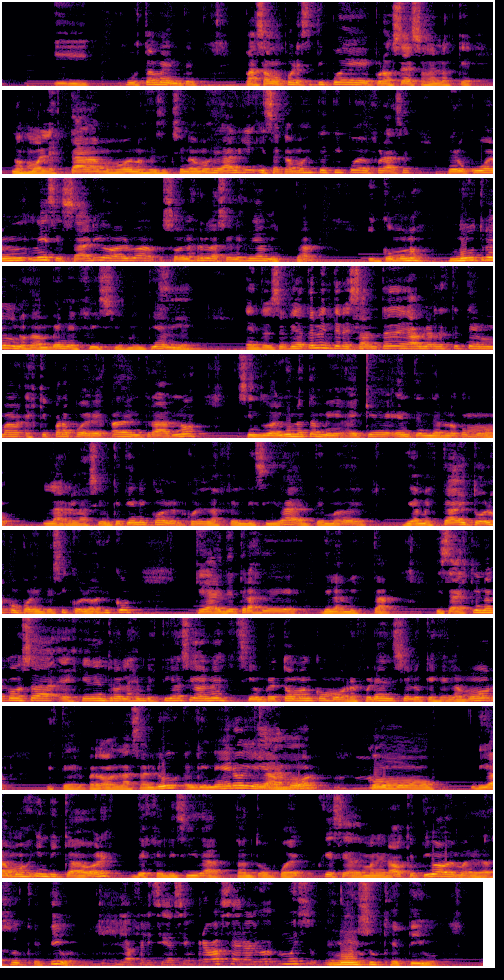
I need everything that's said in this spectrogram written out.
y justamente pasamos por ese tipo de procesos en los que nos molestamos o nos decepcionamos de alguien y sacamos este tipo de frases. Pero cuán necesario, Alba, son las relaciones de amistad y cómo nos nutren y nos dan beneficios, ¿me entiendes? Sí. Entonces, fíjate lo interesante de hablar de este tema es que para poder adentrarnos, sin duda alguna también hay que entenderlo como la relación que tiene con, con la felicidad, el tema de, de amistad y todos los componentes psicológicos que hay detrás de, de la amistad. Y sabes que una cosa es que dentro de las investigaciones siempre toman como referencia lo que es el amor, este, perdón, la salud, el dinero y, el, el amor, amor. como, digamos, indicadores de felicidad, tanto puede que sea de manera objetiva o de manera subjetiva, La felicidad siempre va a ser algo muy subjetivo. muy subjetivo.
